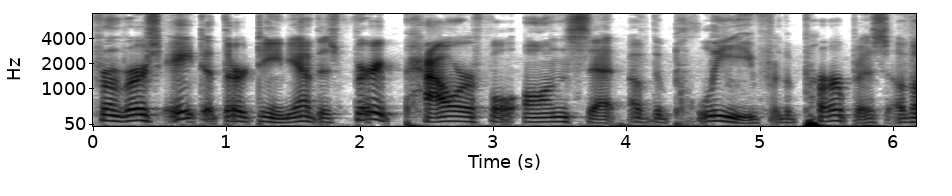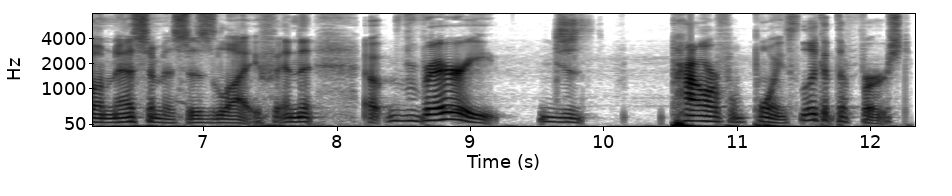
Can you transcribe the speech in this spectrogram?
from verse 8 to 13, you have this very powerful onset of the plea for the purpose of Onesimus's life. And the, uh, very just powerful points. Look at the first.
